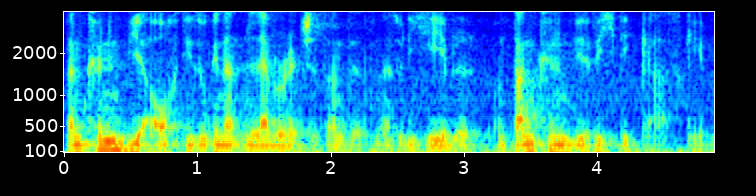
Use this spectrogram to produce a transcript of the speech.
dann können wir auch die sogenannten Leverages ansetzen, also die Hebel. Und dann können wir richtig Gas geben.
